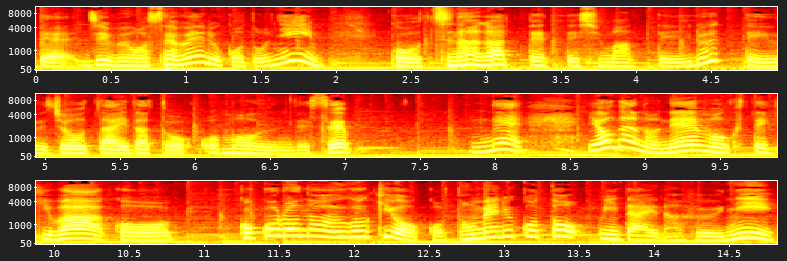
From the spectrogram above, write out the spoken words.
て自分を責めることにこうつながってってしまっているっていう状態だと思うんです。でヨガのね目的はこう心の動きをこう止めることみたいな風に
